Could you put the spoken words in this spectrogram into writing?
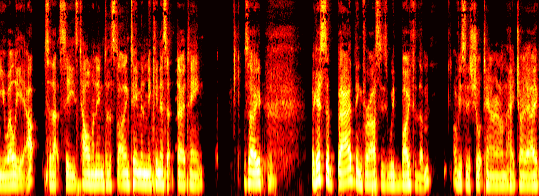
Uele out. So that sees Tolman into the starting team and McInnes at 13. So I guess the bad thing for us is with both of them, obviously the short turnaround on the HIA.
